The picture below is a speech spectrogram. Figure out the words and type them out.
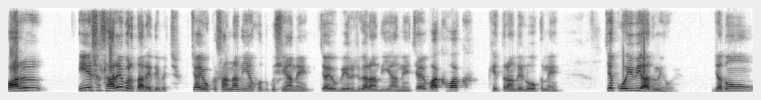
ਪਰ ਇਸ ਸਾਰੇ ਵਰਤਾਰੇ ਦੇ ਵਿੱਚ, ਚਾਹੇ ਉਹ ਕਿਸਾਨਾਂ ਦੀਆਂ ਖੁਦਕੁਸ਼ੀਆਂ ਨੇ, ਚਾਹੇ ਉਹ ਬੇਰੁਜ਼ਗਾਰਾਂ ਦੀਆਂ ਨੇ, ਚਾਹੇ ਵੱਖ-ਵੱਖ ਖੇਤਰਾਂ ਦੇ ਲੋਕ ਨੇ, ਚਾਹੇ ਕੋਈ ਵੀ ਆਦਮੀ ਹੋਵੇ, ਜਦੋਂ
